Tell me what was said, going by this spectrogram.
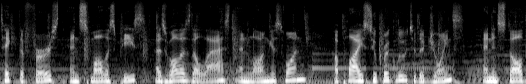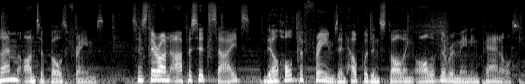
take the first and smallest piece as well as the last and longest one, apply superglue to the joints, and install them onto both frames. Since they're on opposite sides, they'll hold the frames and help with installing all of the remaining panels.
